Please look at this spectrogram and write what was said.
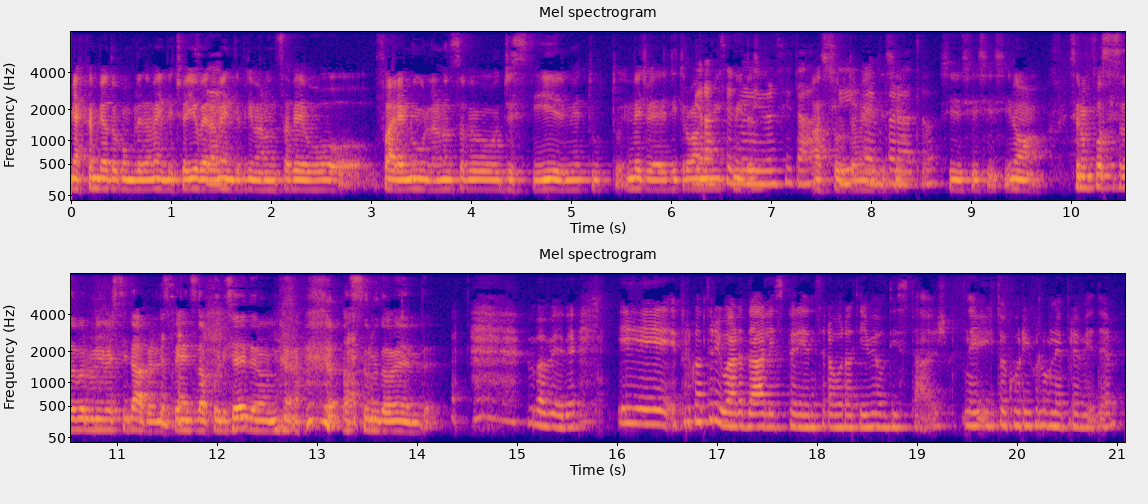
mi ha cambiato completamente, cioè io sì. veramente prima non sapevo fare nulla, non sapevo gestirmi e tutto, invece ritrovandomi Grazie qui... all'università, assolutamente, sì, hai imparato. Sì, sì, sì, sì, no, se non fossi stato per l'università, per l'esperienza da fuori sede, non... assolutamente. Va bene. E per quanto riguarda le esperienze lavorative o di stage, il tuo curriculum ne prevede?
